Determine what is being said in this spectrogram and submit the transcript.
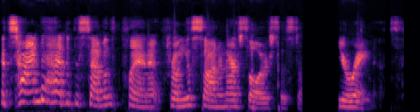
It's time to head to the seventh planet from the Sun in our solar system, Uranus.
